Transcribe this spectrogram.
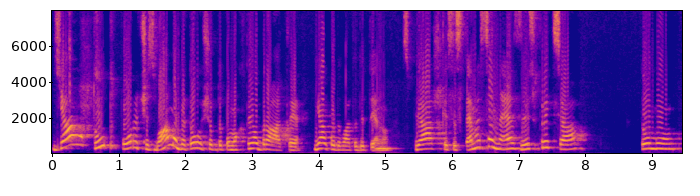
Я тут поруч із вами для того, щоб допомогти обрати, як годувати дитину з пляшки, системи СНС, зі шприця. Тому,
